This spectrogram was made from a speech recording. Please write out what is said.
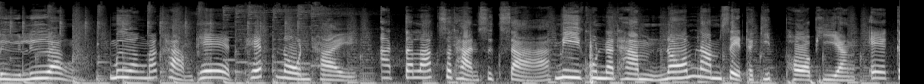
ลือเรื่อง เมืองมะขามเทศเพชร โนนไทย อัตลักษณ์สถานศึกษา มีคุณธรรมน้อมนำเศรษฐกิจพอเพียง เอก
